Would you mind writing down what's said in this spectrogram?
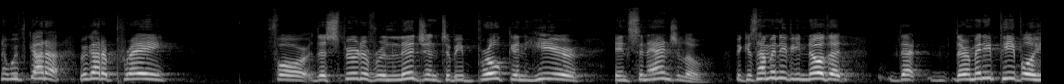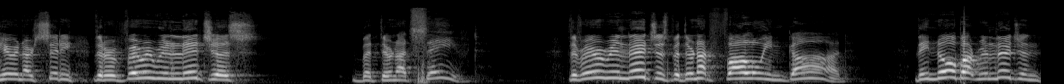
Now, we've got we've to pray for the spirit of religion to be broken here in San Angelo. Because how many of you know that, that there are many people here in our city that are very religious, but they're not saved? They're very religious, but they're not following God. They know about religion,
